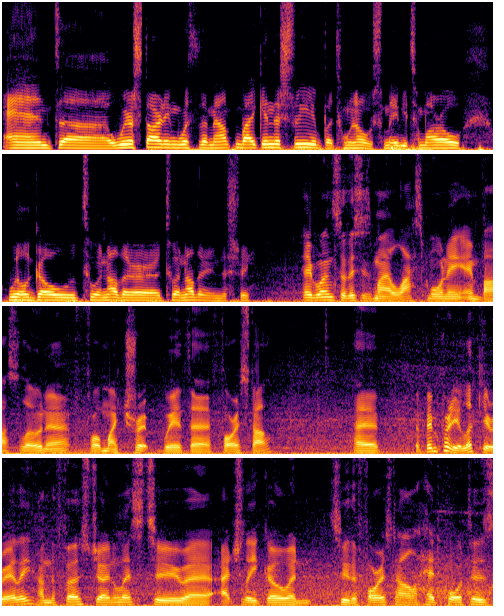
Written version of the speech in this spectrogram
And uh, we're starting with the mountain bike industry, but who knows, maybe tomorrow we'll go to another, to another industry. Hey everyone, so this is my last morning in Barcelona for my trip with uh, Forestal. I've been pretty lucky really. I'm the first journalist to uh, actually go and to the Forestal headquarters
